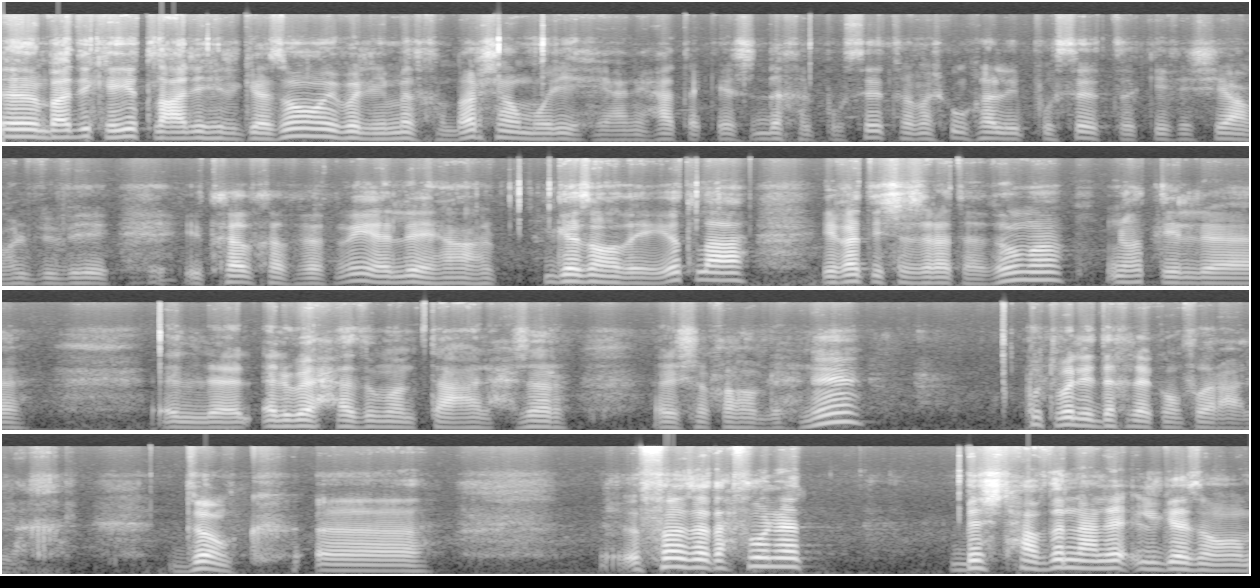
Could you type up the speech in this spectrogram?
آه بعديك يطلع عليه الجازون يولي مدخن برشا ومريح يعني حتى كاش تدخل بوسيت فما شكون خلي بوسيت كيفاش يعمل بيبي يتخذخذ في ثنية ليه؟ الجازون هذا يطلع يغطي الشجرات هذوما يغطي ال ال الألواح هذوما نتاع الحجر اللي نلقاهم لهنا وتولي داخله كونفور على الآخر. دونك آه فازة تحفونة باش تحافظ لنا على الجازون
